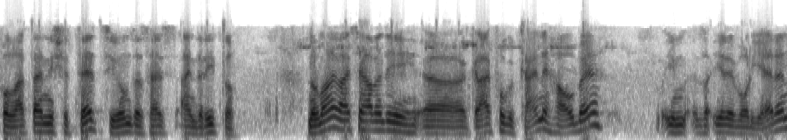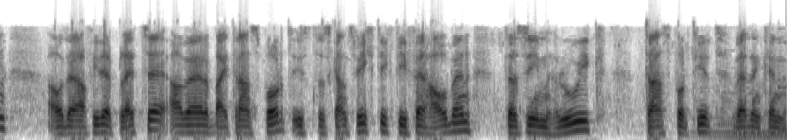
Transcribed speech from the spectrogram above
von lateinische Tertium, das heißt ein Drittel. Normalerweise haben die äh, Greifvögel keine Haube in ihre Volieren oder auf ihre Plätze, aber bei Transport ist es ganz wichtig, die verhauben, dass sie ruhig transportiert werden können.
